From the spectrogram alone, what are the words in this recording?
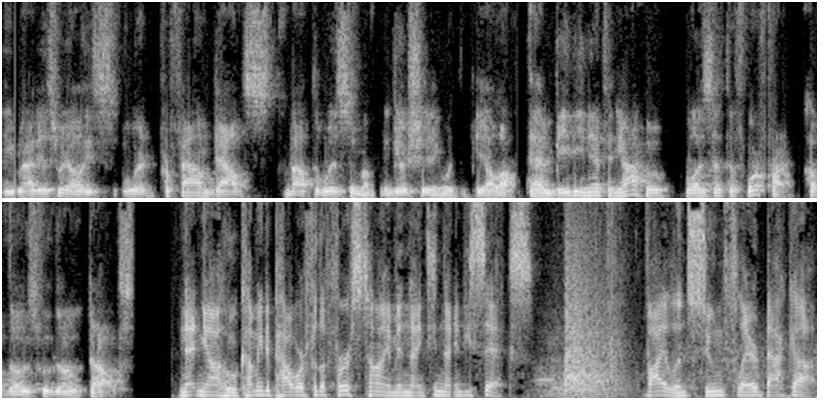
You had Israelis who had profound doubts about the wisdom of negotiating with the PLO. And Bibi Netanyahu was at the forefront of those with those doubts. Netanyahu coming to power for the first time in 1996. Violence soon flared back up.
